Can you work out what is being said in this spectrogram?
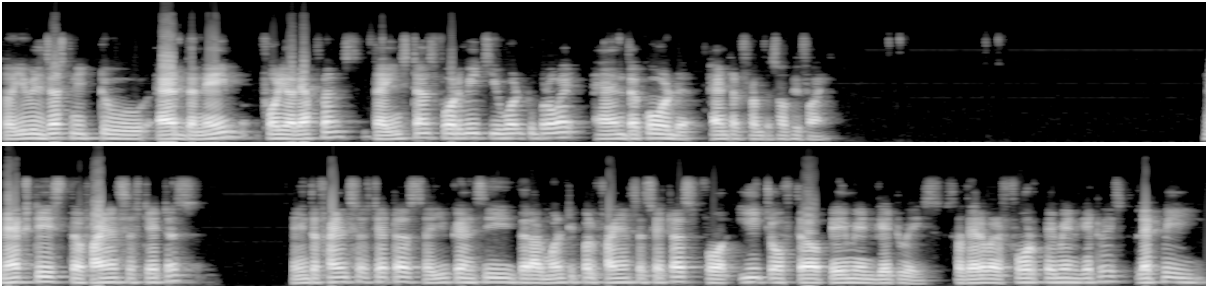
So you will just need to add the name for your reference, the instance for which you want to provide and the code entered from the Shopify. Next is the financial status. In the financial status, uh, you can see there are multiple financial status for each of the payment gateways. So there were four payment gateways. Let me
